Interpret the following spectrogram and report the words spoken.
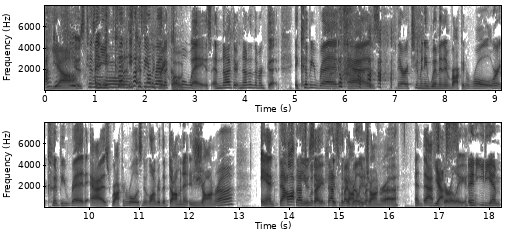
I'm Yeah. confused because it, mean, it could, it could be not a read a couple quote. ways, and neither none of them are good. It could be read as there are too many women in rock and roll, or it could be read as rock and roll is no longer the dominant genre, and That's- pop that's music what I- that's is the what I really dominant re- genre, and that's yes. girly. And EDM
